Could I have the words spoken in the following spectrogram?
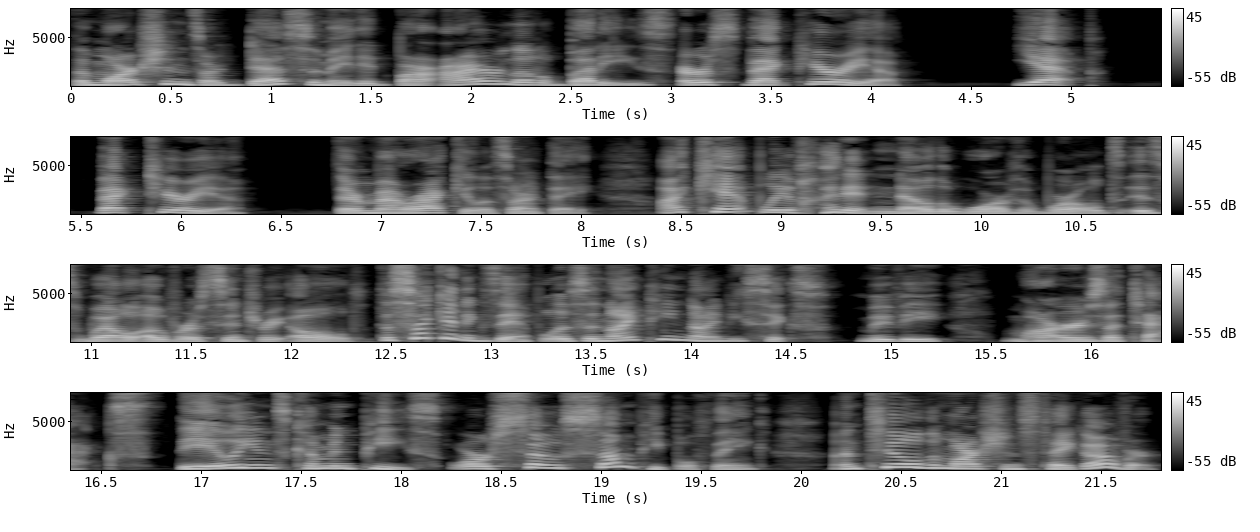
the Martians are decimated by our little buddies, Earth's bacteria. Yep, bacteria. They're miraculous, aren't they? I can't believe I didn't know the War of the Worlds is well over a century old. The second example is the 1996 movie Mars Attacks. The aliens come in peace, or so some people think, until the Martians take over.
